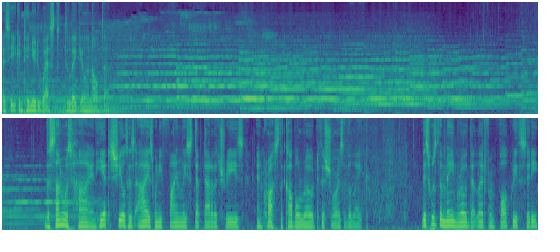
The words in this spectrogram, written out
as he continued west to Lake Ilinalta. The sun was high, and he had to shield his eyes when he finally stepped out of the trees and crossed the cobble road to the shores of the lake. This was the main road that led from Falkreath City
